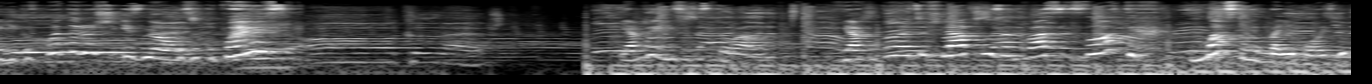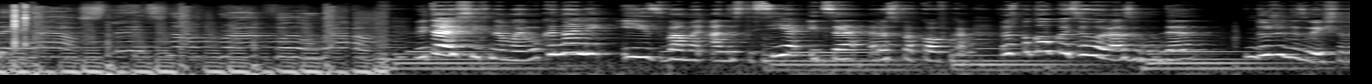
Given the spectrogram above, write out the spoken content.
знову їду в подорож і знову закупаюсь. Я вже її тестувала. Я купила цю шляпу за 20 злотих в масовій балібоді. Вітаю всіх на моєму каналі і з вами Анастасія, і це розпаковка. Розпаковка цього разу буде дуже незвична.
